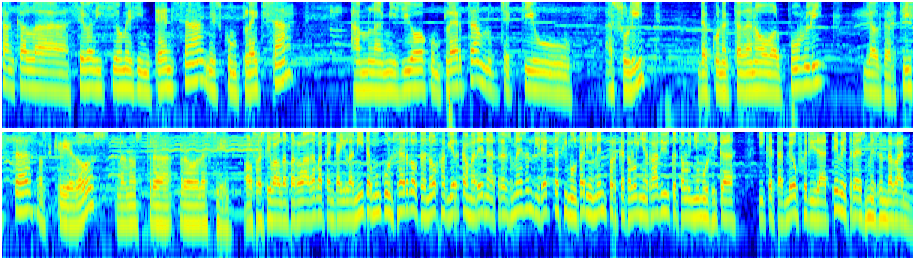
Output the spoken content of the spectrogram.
tanca la seva edició més intensa, més complexa, amb la missió complerta, amb l'objectiu assolit de connectar de nou el públic i els artistes, els creadors, la nostra raó de ser. El Festival de Paralada va tancar la nit amb un concert del tenor Javier Camarena, transmès en directe simultàniament per Catalunya Ràdio i Catalunya Música, i que també oferirà TV3 més endavant.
